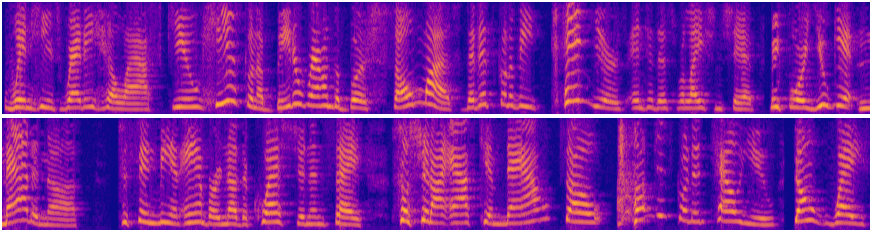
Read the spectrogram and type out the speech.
When he's ready, he'll ask you. He is going to beat around the bush so much that it's going to be 10 years into this relationship before you get mad enough to send me and Amber another question and say, so should I ask him now? So I'm just going to tell you, don't waste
